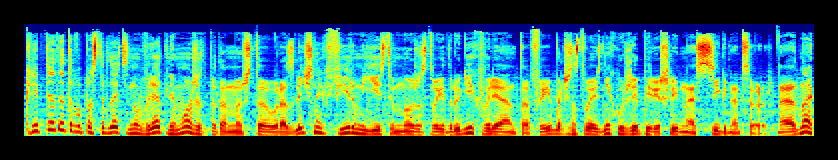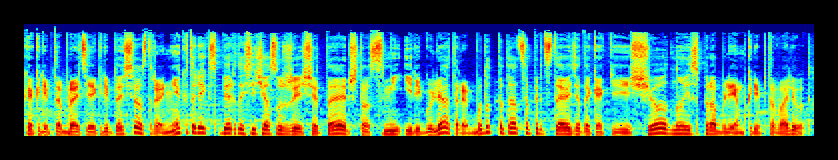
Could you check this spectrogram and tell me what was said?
Крипта от этого пострадать, ну, вряд ли может, потому что у различных фирм есть множество и других вариантов, и большинство из них уже перешли на Signature. Однако, криптобратья и криптосестры, некоторые эксперты сейчас уже считают, что СМИ и регуляторы будут пытаться представить это как еще одну из проблем криптовалют.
